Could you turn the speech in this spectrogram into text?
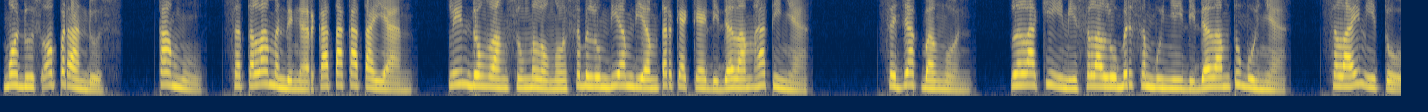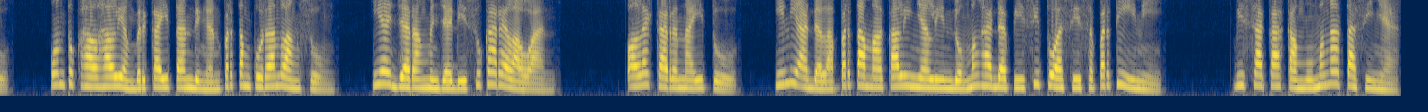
modus operandus. Kamu, setelah mendengar kata-kata Yan, Lindong langsung melongo sebelum diam-diam terkekeh di dalam hatinya. Sejak bangun, Lelaki ini selalu bersembunyi di dalam tubuhnya. Selain itu, untuk hal-hal yang berkaitan dengan pertempuran langsung, ia jarang menjadi sukarelawan. Oleh karena itu, ini adalah pertama kalinya Lindung menghadapi situasi seperti ini. Bisakah kamu mengatasinya?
